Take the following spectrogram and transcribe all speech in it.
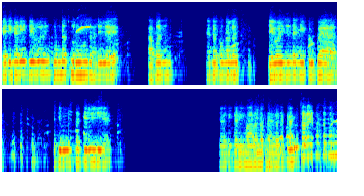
या ठिकाणी जेवण पुन्हा सुरू झालेले आहे. आपण त्यांना कोणाला जेवायची त्यांनी कृपया त्याची व्यवस्था केलेली आहे. त्या ठिकाणी महाराणा संघाचा खेळाडू. चढाई करता पण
